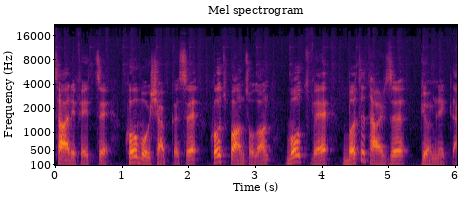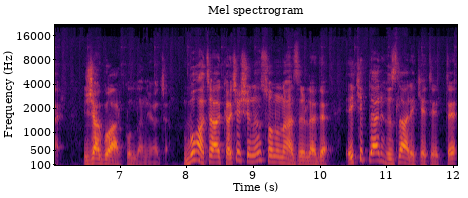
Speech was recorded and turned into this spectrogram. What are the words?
tarif etti. Kovboy şapkası, kot pantolon, bot ve batı tarzı gömlekler. Jaguar kullanıyordu. Bu hata kaçışının sonunu hazırladı. Ekipler hızlı hareket etti.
